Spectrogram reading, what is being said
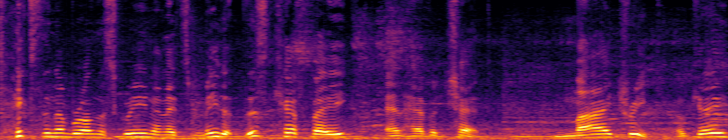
Text the number on the screen and let's meet at this cafe and have a chat. My treat, okay?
